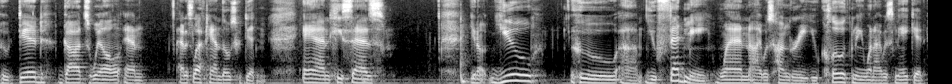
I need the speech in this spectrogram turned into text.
who did God's will, and at his left hand those who didn't. And he says, you know, you who um, you fed me when I was hungry, you clothed me when I was naked,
